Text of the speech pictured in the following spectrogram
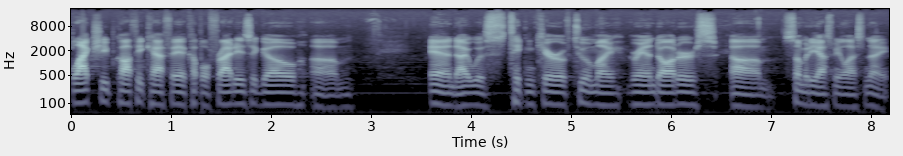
Black Sheep Coffee Cafe a couple Fridays ago, um, and I was taking care of two of my granddaughters. Um, somebody asked me last night,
